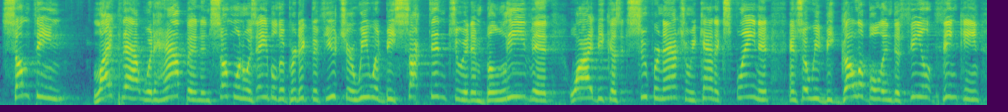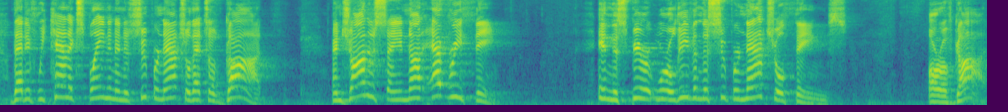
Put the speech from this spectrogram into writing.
something like that would happen and someone was able to predict the future, we would be sucked into it and believe it. Why? Because it's supernatural. We can't explain it. And so we'd be gullible into feel, thinking that if we can't explain it and it's supernatural, that's of God. And John is saying not everything in the spirit world, even the supernatural things, are of God.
